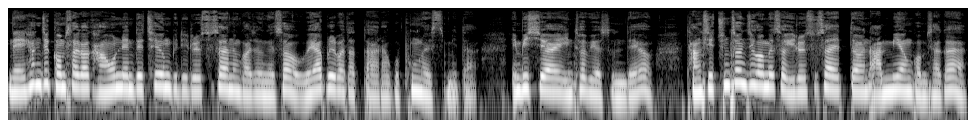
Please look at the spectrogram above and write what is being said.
네, 현직 검사가 강원랜드 채용 비리를 수사하는 과정에서 외압을 받았다라고 폭로했습니다. MBC와의 인터뷰였었는데요. 당시 춘천지검에서 이를 수사했던 안미영 검사가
